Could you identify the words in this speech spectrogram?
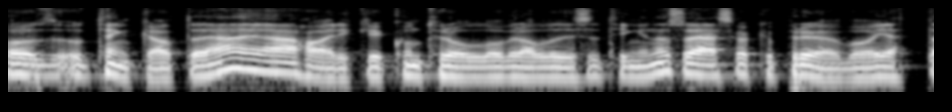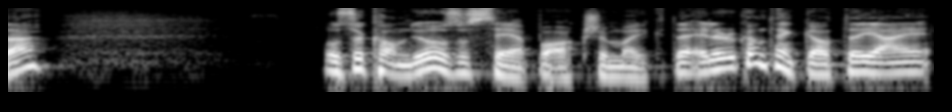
Og, og tenke at ja, jeg har ikke kontroll over alle disse tingene, så jeg skal ikke prøve å gjette. Og så kan du jo også se på aksjemarkedet. Eller du kan tenke at jeg,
